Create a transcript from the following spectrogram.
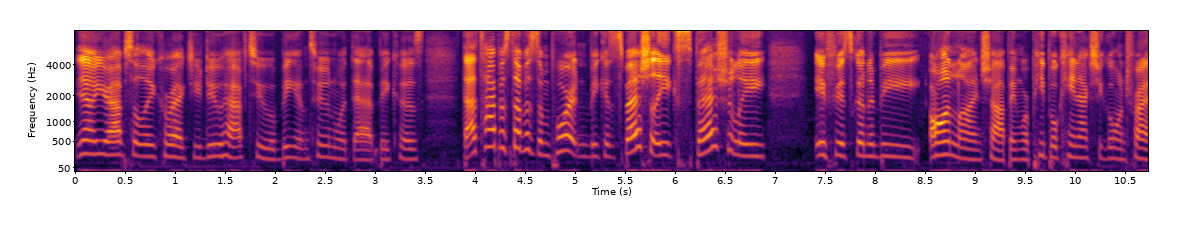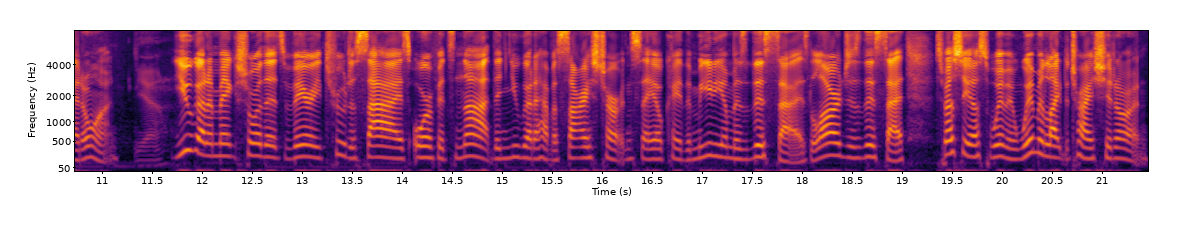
Yeah, you're absolutely correct. You do have to be in tune with that because that type of stuff is important because especially especially if it's going to be online shopping where people can't actually go and try it on. yeah, You got to make sure that it's very true to size or if it's not, then you got to have a size chart and say, "Okay, the medium is this size, large is this size." Especially us women. Women like to try shit on.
